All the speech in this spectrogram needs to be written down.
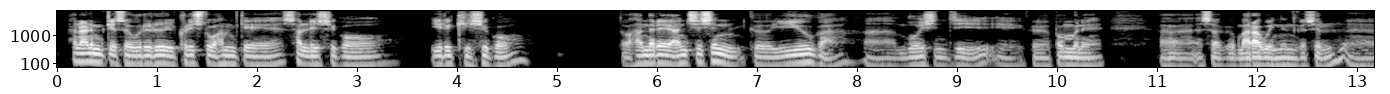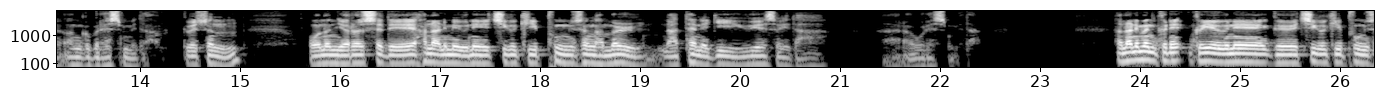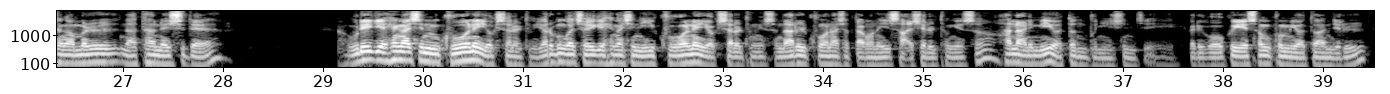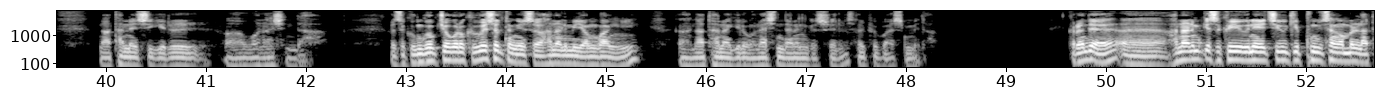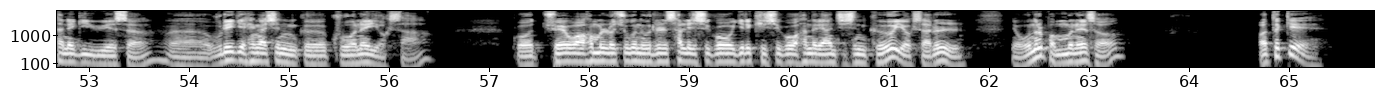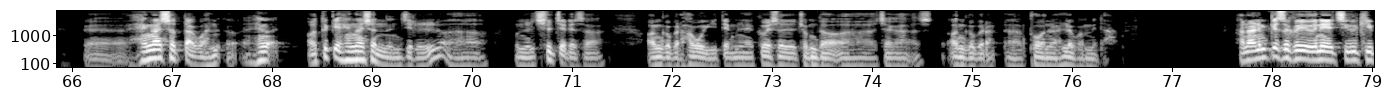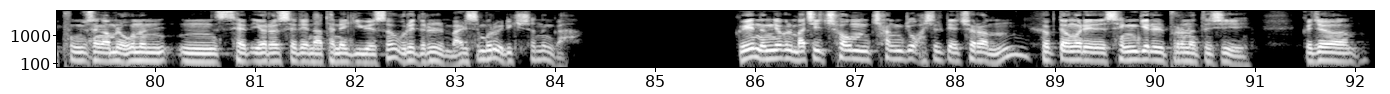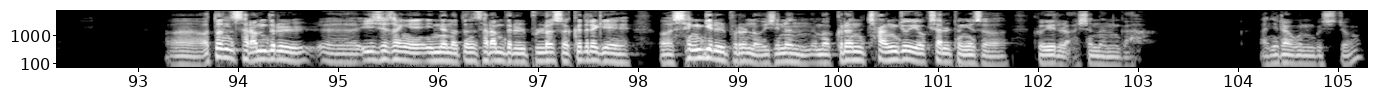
하나님께서 우리를 그리스도와 함께 살리시고 일으키시고 또 하늘에 앉히신 그 이유가 아, 무엇인지 예, 그 본문에서 그 말하고 있는 것을 언급을 했습니다. 그것은 오는 여러 세대의 하나님의 은혜의 지극히 풍성함을 나타내기 위해서이다. 라고 그랬습니다. 하나님은 그의 은혜의 그 지극히 풍성함을 나타내시되 우리에게 행하신 구원의 역사를 통해 여러분과 저에게 행하신 이 구원의 역사를 통해서 나를 구원하셨다고 하는 이 사실을 통해서 하나님이 어떤 분이신지 그리고 그의 성품이 어떠한지를 나타내시기를 어, 원하신다. 그래서 궁극적으로 그것을 통해서 하나님의 영광이 어, 나타나기를 원하신다는 것을 살펴보았습니다. 그런데 하나님께서 그의 은혜의 지극히 풍성함을 나타내기 위해서 어, 우리에게 행하신 그 구원의 역사, 곧 죄와 허물로 죽은 우리를 살리시고 일으키시고 하늘에 앉히신 그 역사를 오늘 본문에서 어떻게 행하셨다고 행, 어떻게 행하셨는지를 어, 오늘 7절에서 언급을 하고 있기 때문에 그것을 좀더 어, 제가 언급을 어, 부언을 하려고 합니다. 하나님께서 그의 은혜의 지극히 풍성함을 오는 음, 여러 세대에 나타내기 위해서 우리들을 말씀으로 일으키셨는가? 그의 능력을 마치 처음 창조하실 때처럼 흙덩어리에 생기를 불어넣듯이 그저 어, 어떤 사람들을 어, 이 세상에 있는 어떤 사람들을 불러서 그들에게 어, 생기를 불어넣으시는 뭐 그런 창조 역사를 통해서 그 일을 하셨는가? 아니라고 하는 것이죠.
